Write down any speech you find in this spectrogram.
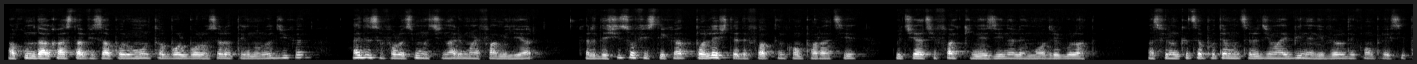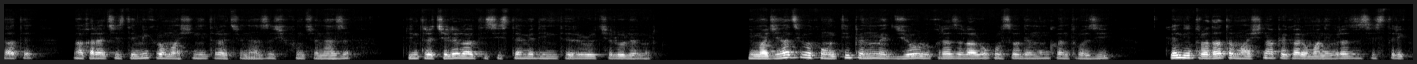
Acum, dacă asta vi s-a părut multă bolboroselă tehnologică, haideți să folosim un scenariu mai familiar, care, deși sofisticat, pălește de fapt în comparație cu ceea ce fac chinezinele în mod regulat, astfel încât să putem înțelege mai bine nivelul de complexitate la care aceste micromașini interacționează și funcționează printre celelalte sisteme din interiorul celulelor. Imaginați-vă că un tip pe nume Joe lucrează la locul său de muncă într-o zi, când dintr-o dată mașina pe care o manevrează se strică.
